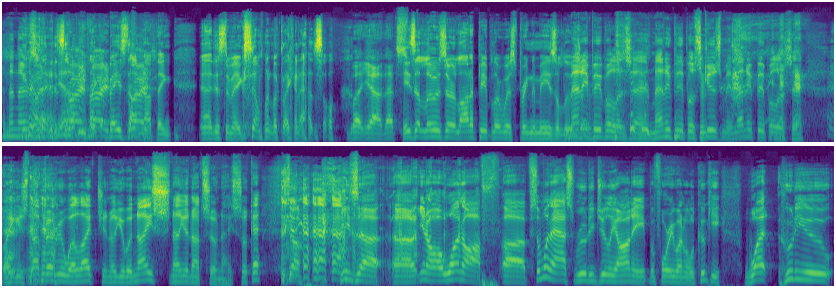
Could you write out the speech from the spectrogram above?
And then there's It's yeah. Right, like right, based on right. nothing, uh, just to make someone look like an asshole. but yeah, that's He's a loser. A lot of people are whispering to me he's a loser. Many people are saying, many people, excuse me, many people are saying, like, he's not very well liked. You know, you were nice, now you're not so nice, okay? So he's, uh, uh, you know, a one off. Uh, someone asked Rudy Giuliani before he went a little kooky, what, who do you,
